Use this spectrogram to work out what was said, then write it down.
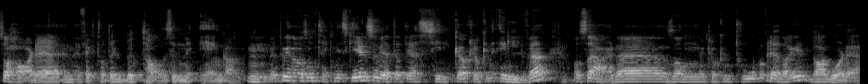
så har det en effekt at det betales inn med en gang. Men pga. sånn teknisk gjeld så vet jeg at det er ca. klokken 11, og så er det sånn klokken to på fredager. Da går det.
